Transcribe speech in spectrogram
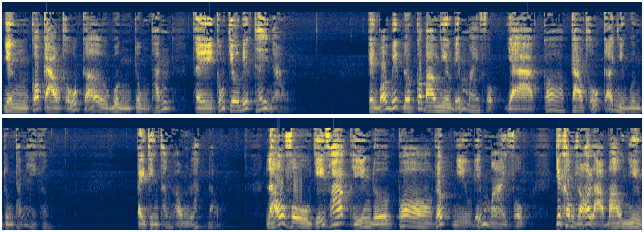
Nhưng có cao thủ cỡ quân trung thánh thì cũng chưa biết thế nào. Tiền bối biết được có bao nhiêu điểm mai phục và có cao thủ cỡ như quân trung thánh hay không? Tây Thiên Thần ông lắc đầu. Lão Phù chỉ phát hiện được có rất nhiều điểm mai phục, chứ không rõ là bao nhiêu.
